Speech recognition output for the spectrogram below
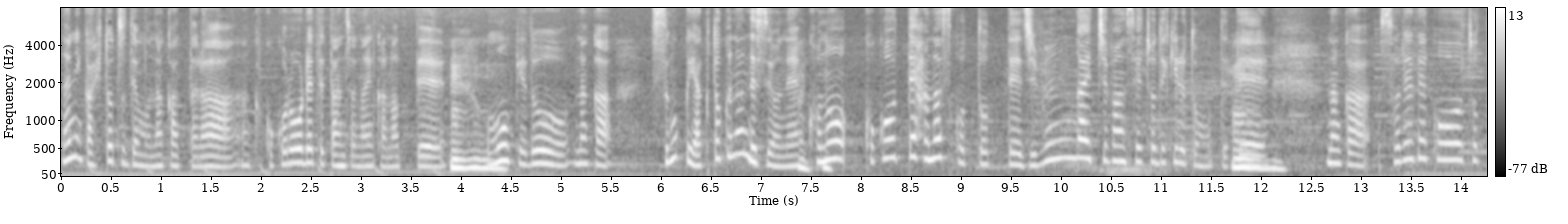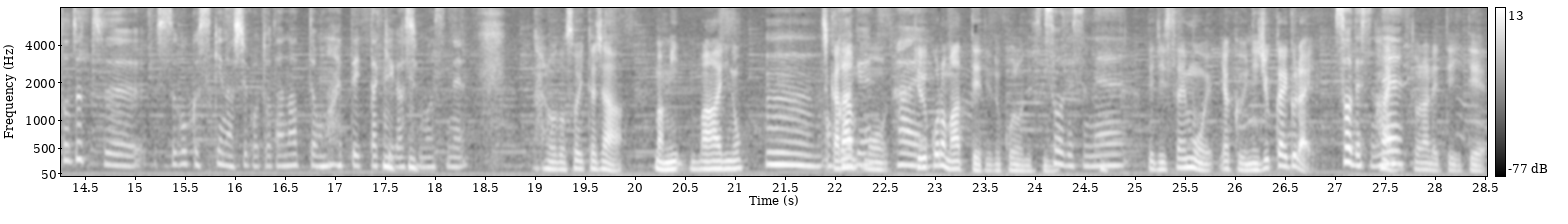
何か一つでもなかったらなんか心折れてたんじゃないかなって思うけど、なんかすごく役得なんですよね、このここで話すことって自分が一番成長できると思ってて。なんかそれでこうちょっとずつすごく好きな仕事だなって思えていった気がしますね。なるほど。そういったじゃあ、まあ、み周りの力もっていうところもあっているところですね。そうですね。で実際もう約20回ぐらいそうですね、はい、取られていて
